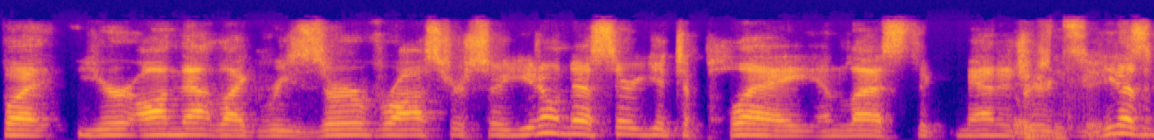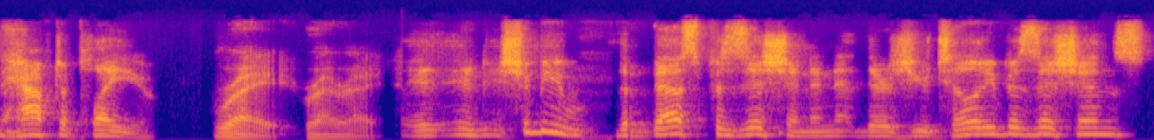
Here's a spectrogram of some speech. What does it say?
but you're on that like reserve roster, so you don't necessarily get to play unless the manager Urgency. he doesn't have to play you. Right. Right. Right. It, it should be the best position, and there's utility positions.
